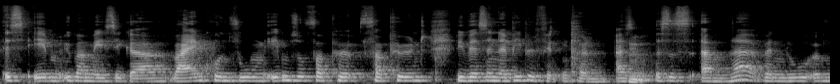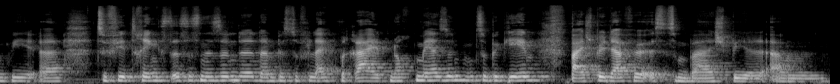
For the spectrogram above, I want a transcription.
ist eben übermäßiger Weinkonsum ebenso verpö verpönt, wie wir es in der Bibel finden können. Also mhm. es ist, ähm, ne, wenn du irgendwie äh, zu viel trinkst, ist es eine Sünde, dann bist du vielleicht bereit, noch mehr Sünden zu begehen. Beispiel dafür ist zum Beispiel ähm,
